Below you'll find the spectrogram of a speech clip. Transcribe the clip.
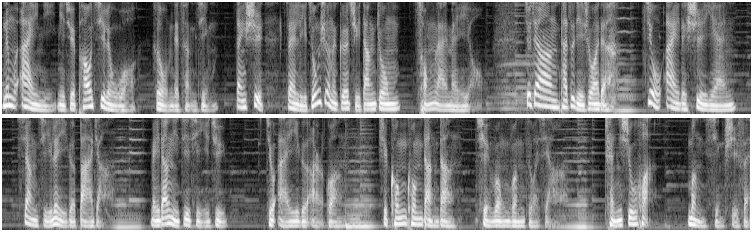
那么爱你，你却抛弃了我和我们的曾经。但是在李宗盛的歌曲当中，从来没有。就像他自己说的：“旧爱的誓言，像极了一个巴掌。每当你记起一句，就挨一个耳光，是空空荡荡，却嗡嗡作响。”陈淑桦，梦醒时分。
